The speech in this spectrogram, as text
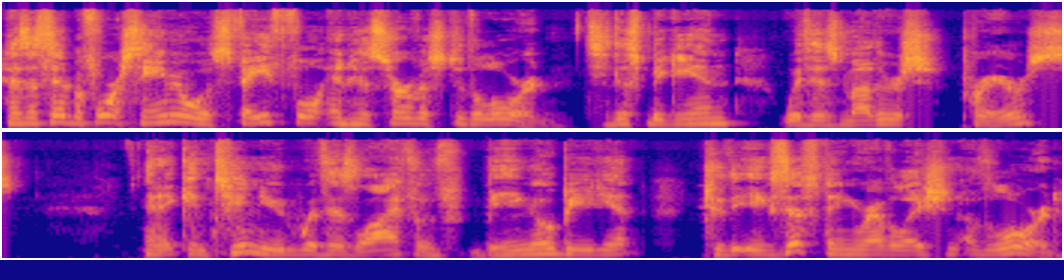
as I said before, Samuel was faithful in his service to the Lord. So this began with his mother's prayers, and it continued with his life of being obedient to the existing revelation of the Lord,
